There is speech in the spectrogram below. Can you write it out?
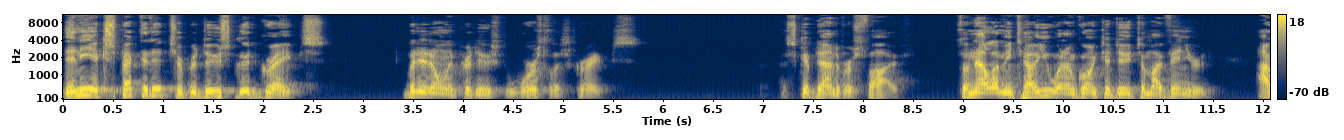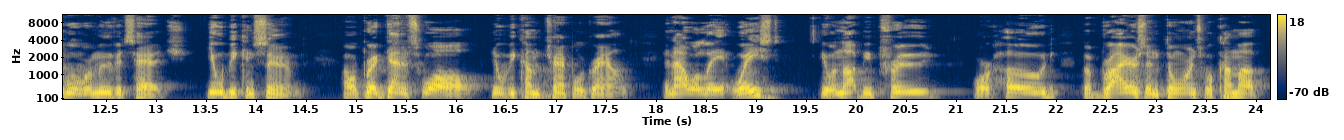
Then he expected it to produce good grapes, but it only produced worthless grapes. Skip down to verse 5. So now let me tell you what I'm going to do to my vineyard. I will remove its hedge. It will be consumed. I will break down its wall. It will become trampled ground and I will lay it waste. It will not be pruned or hoed, but briars and thorns will come up.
